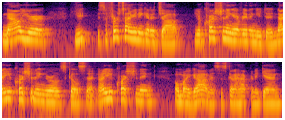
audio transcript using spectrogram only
now you're, you, it's the first time you didn't get a job. You're questioning everything you did. Now you're questioning your own skill set. Now you're questioning, oh my God, is this going to happen again?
